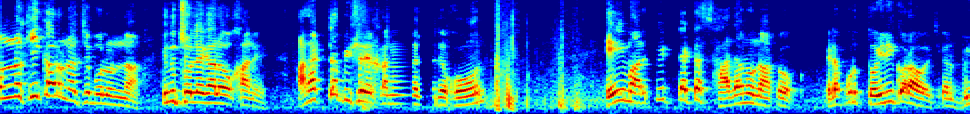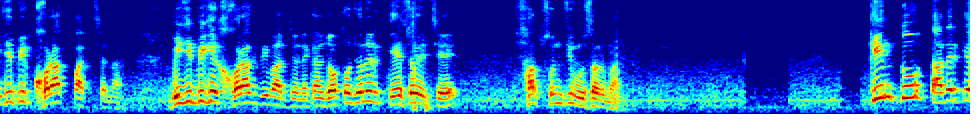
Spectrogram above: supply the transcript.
অন্য কি কারণ আছে বলুন না, কিন্তু চলে গেল ওখানে। আর একটা বিষয় এখানে দেখুন, এই মারপিটটা একটা সাজানো নাটক। এটা পুরো তৈরি করা হয়েছে, কারণ বিজেপি খোরাক পাচ্ছে না। বিজেপিকে খোরাক দিবার জন্য, কারণ যতজনের কেস হয়েছে, সব শুনছি মুসলমান। কিন্তু তাদেরকে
